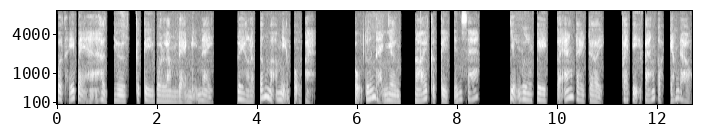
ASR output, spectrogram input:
Vừa thấy bệ hạ hình như cực kỳ vừa lòng đại nghĩ này, liền lập tức mở miệng phụ họa. Phụ tướng đại nhân nói cực kỳ chính xác. những vương phi tội án đầy trời, phải bị phán tội chém đầu.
